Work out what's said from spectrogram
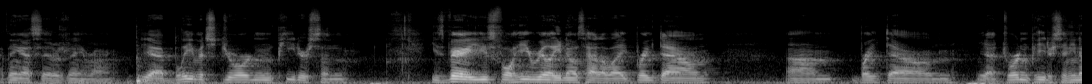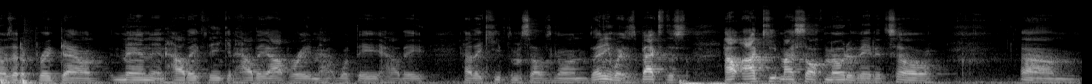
I think I said his name wrong. Yeah, I believe it's Jordan Peterson. He's very useful. He really knows how to like break down, um, break down. Yeah, Jordan Peterson. He knows how to break down men and how they think and how they operate and how, what they how they how they keep themselves going. But anyways, back to this how I keep myself motivated. So, um,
